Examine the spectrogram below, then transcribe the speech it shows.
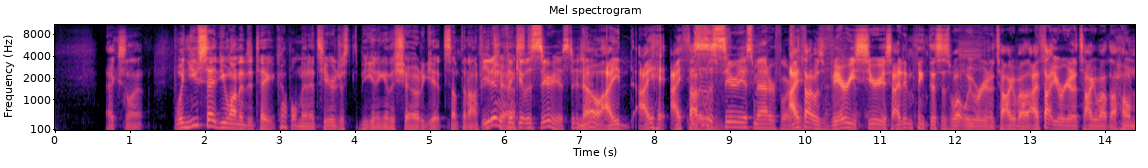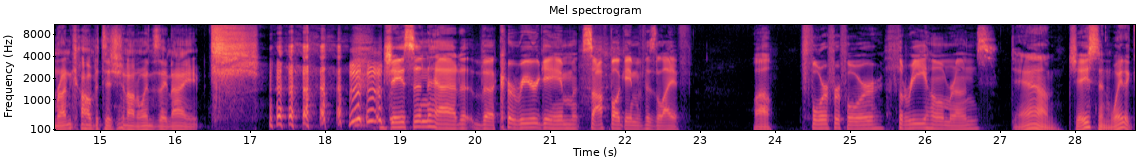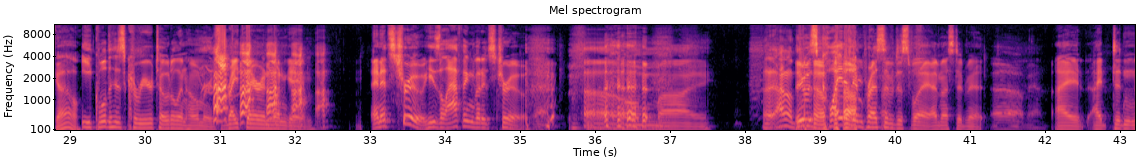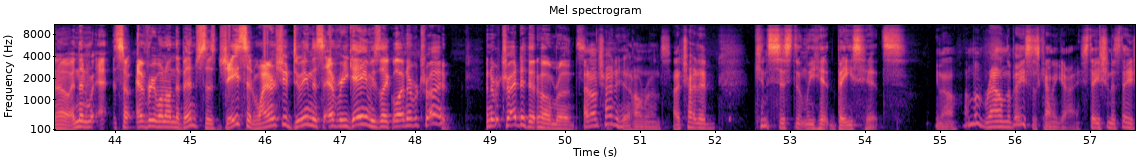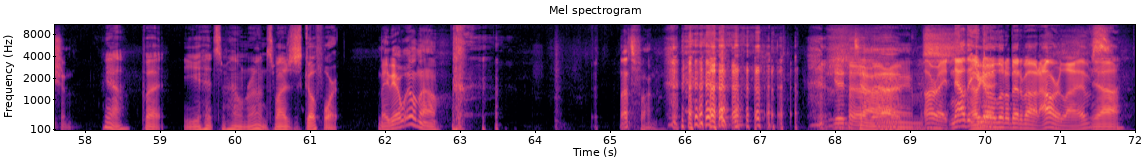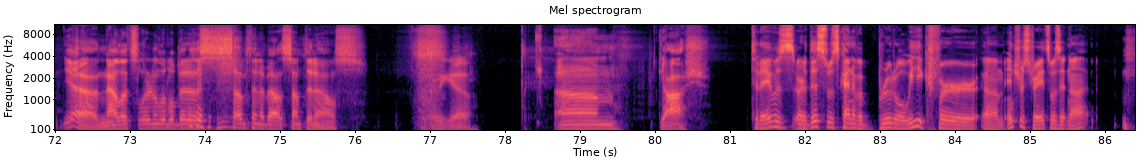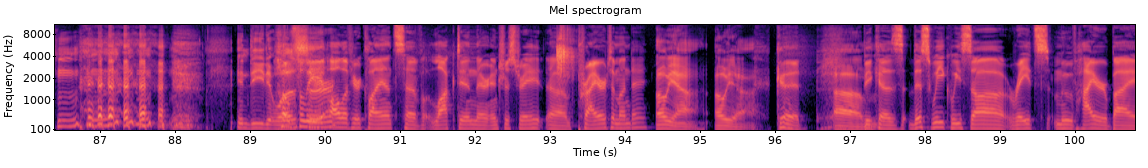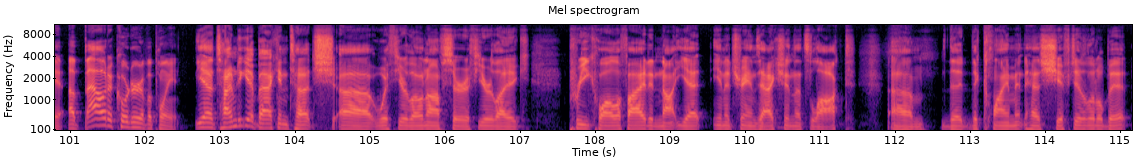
Excellent. When you said you wanted to take a couple minutes here, just at the beginning of the show, to get something off You your didn't think it was serious, did you? No, I, I, I thought This it is was a serious matter for me. I thought it was very serious. I didn't think this is what we were going to talk about. I thought you were going to talk about the home run competition on Wednesday night. Jason had the career game, softball game of his life. Wow. Four for four, three home runs, Damn. Jason, way to go. equaled his career total in homers right there in one game. And it's true. He's laughing, but it's true. Oh my! I don't. It Think, was quite an impressive display, I must admit. Oh man. I I didn't know. And then eh, so everyone on the bench says, "Jason, why aren't you doing this every game?" He's like, "Well, I never tried. I never tried to hit home runs." I don't try to hit home runs. I try to consistently hit base hits. You know, I'm a round the bases kind of guy, station to station. Yeah, but you hit some home runs. Why don't you just go for it? Maybe I will now. That's fun. Good times. All right, now that you Okay. know a little bit about our lives, Yeah. Yeah. Now let's learn a little bit of something about something else. there we go. Um, gosh. Today was, or this was kind of a brutal week for um, interest rates, was it not? Indeed, it was. Hopefully, sir. all of your clients have locked in their interest rate um, prior to Monday. Oh yeah. Oh yeah. Good. Um, Because this week we saw rates move higher by about a quarter of a point. yeah. Time to get back in touch uh, with your loan officer if you're like pre-qualified and not yet in a transaction that's locked. Um, the the climate has shifted a little bit.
